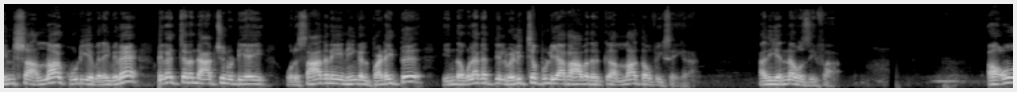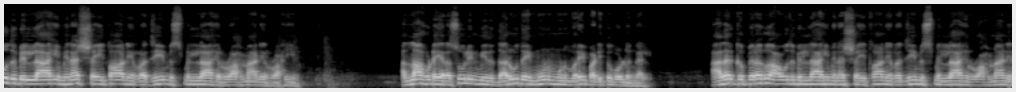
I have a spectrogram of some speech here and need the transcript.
இன்ஷா அல்லாஹ் கூடிய விரைவிலே மிகச்சிறந்த ஆப்பர்ச்சுனிட்டியை ஒரு சாதனையை நீங்கள் படைத்து இந்த உலகத்தில் வெளிச்ச புள்ளியாக ஆவதற்கு அல்லாஹ் தௌஃபீக் செய்கிறார் அது என்ன வசீஃபா? அவுது பில்லாஹி மினஷ் ஷைத்தானிர் ரஜீம். பிஸ்மில்லாஹிர் இர் ரஹீம். அல்லாஹுடைய ரசூலின் மீது தரூதை மூணு மூணு முறை படித்துக் கொள்ளுங்கள். அதற்கு பிறகு அவுது பில்லாஹி மின ஷைத்தான் ரஜீம். பிஸ்மில்லாஹி ரஹ்மான்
